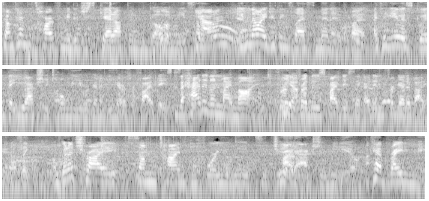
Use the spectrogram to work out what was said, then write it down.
sometimes it's hard for me to just get up and go and meet someone, even though I do things last minute. But I think it was good that you actually told me you were gonna be here for five days because I had it in my mind for Yeah. for those five days. Like I didn't forget about you, and I was like, I'm gonna try sometime before you leave to try to actually meet you. You kept writing me,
